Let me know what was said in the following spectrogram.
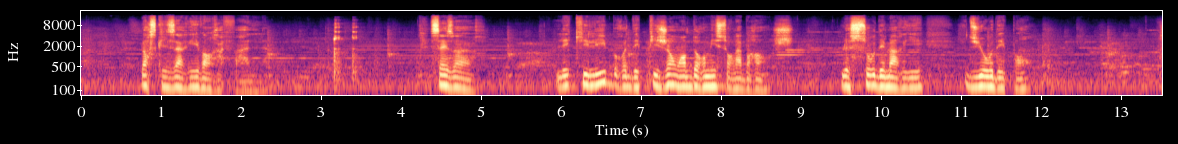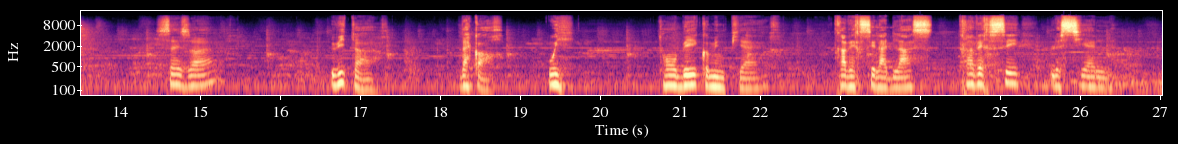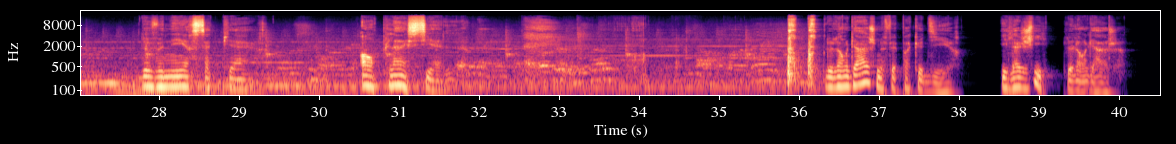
lorsqu'ils arrivent en rafale. 16h. L'équilibre des pigeons endormis sur la branche. Le saut des mariés du haut des ponts. 16 heures, 8 heures. D'accord. Oui. Tomber comme une pierre, traverser la glace, traverser le ciel, devenir cette pierre en plein ciel. Le langage ne fait pas que dire. Il agit, le langage.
